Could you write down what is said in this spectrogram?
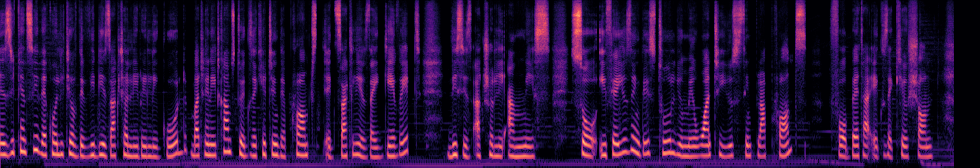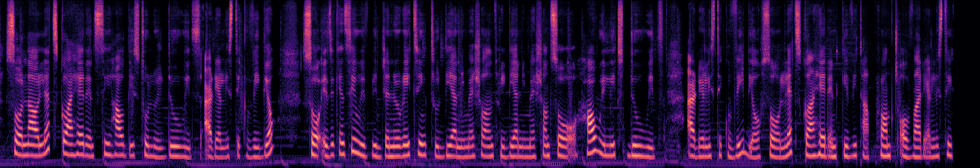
As you can see, the quality of the video is actually really good, but when it comes to executing the prompt exactly as I gave it, this is actually a miss. So if you're using this tool, you may want to use simpler prompts for better execution. So now let's go ahead and see how this tool will do with a realistic video. So as you can see, we've been generating 2D animation, 3D animation. So how will it do with a realistic video? So let's go ahead and give it a prompt of a realistic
